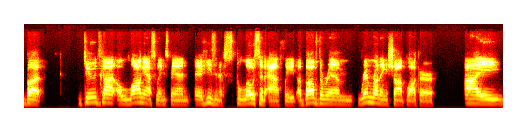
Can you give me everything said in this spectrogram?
But dude's got a long ass wingspan. Uh, he's an explosive athlete, above the rim, rim running shot blocker. I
